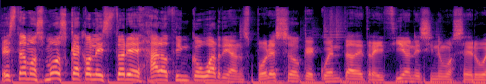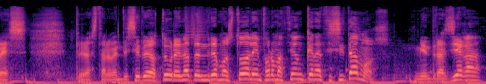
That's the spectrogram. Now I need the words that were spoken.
Estamos mosca con la historia de Halo 5 Guardians, por eso que cuenta de traiciones y nuevos héroes. Pero hasta el 27 de octubre no tendremos toda la información que necesitamos. Mientras llega,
